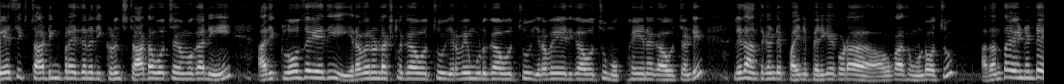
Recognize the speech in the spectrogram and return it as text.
బేసిక్ స్టార్టింగ్ ప్రైస్ అనేది ఇక్కడ నుంచి స్టార్ట్ అవ్వచ్చేమో కానీ అది క్లోజ్ అయ్యేది ఇరవై రెండు లక్షలు కావచ్చు ఇరవై మూడు కావచ్చు ఇరవై ఐదు కావచ్చు ముప్పై అయినా కావచ్చు అండి లేదా అంతకంటే పైన పెరిగే కూడా అవకాశం ఉండవచ్చు. అదంతా ఏంటంటే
